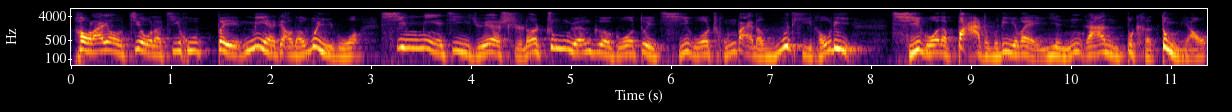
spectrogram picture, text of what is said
后来又救了几乎被灭掉的魏国，兴灭俱绝，使得中原各国对齐国崇拜的五体投地，齐国的霸主地位俨然不可动摇。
